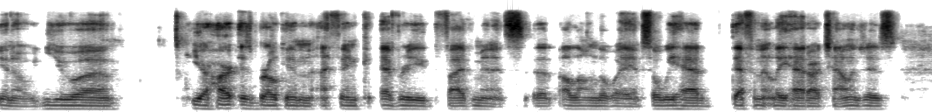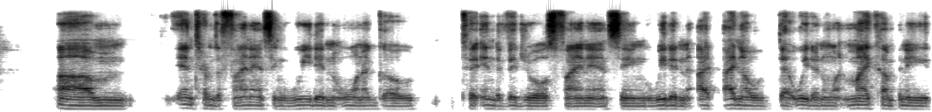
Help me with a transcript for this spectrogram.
You know you uh your heart is broken i think every five minutes uh, along the way. And so we had definitely had our challenges. Um, in terms of financing we didn't want to go to individuals financing we didn't I, I know that we didn't want my company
